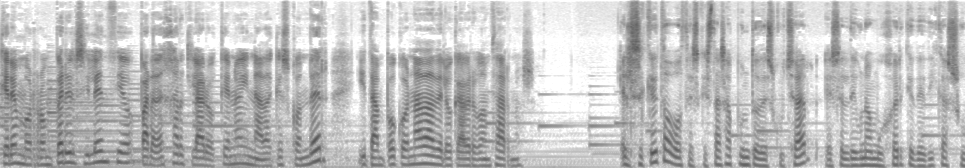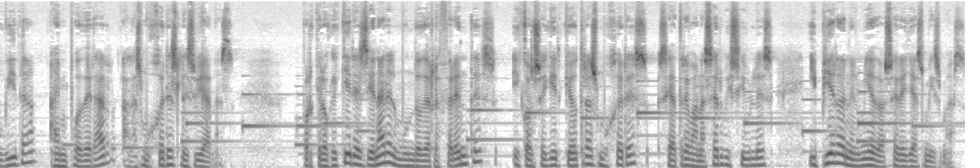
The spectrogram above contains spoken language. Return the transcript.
Queremos romper el silencio para dejar claro que no hay nada que esconder y tampoco nada de lo que avergonzarnos. El secreto a voces que estás a punto de escuchar es el de una mujer que dedica su vida a empoderar a las mujeres lesbianas, porque lo que quiere es llenar el mundo de referentes y conseguir que otras mujeres se atrevan a ser visibles y pierdan el miedo a ser ellas mismas.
